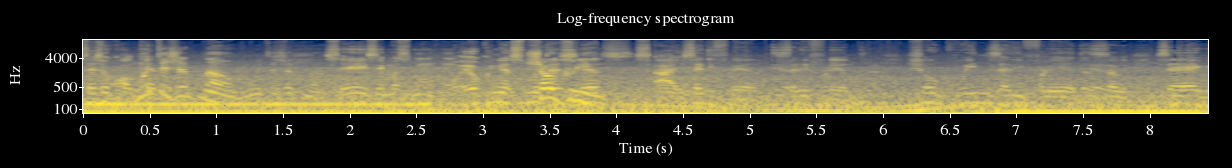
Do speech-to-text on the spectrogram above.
Seja qualquer. Muita gente não, muita gente não. Sim, sim, mas eu conheço muita Show gente. queens. Ah, isso é diferente, isso é diferente. Show Queens é diferente, Yeah. sabe? isso é.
